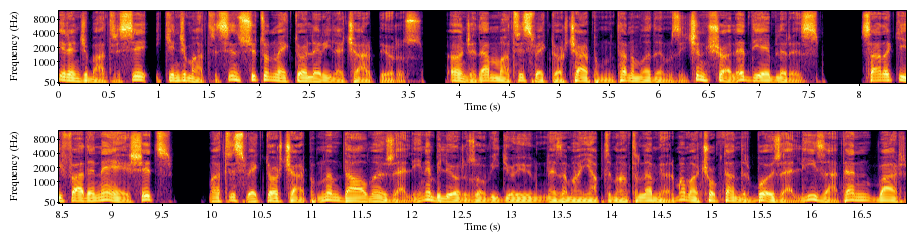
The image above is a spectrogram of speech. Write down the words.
Birinci matrisi, ikinci matrisin sütun vektörleriyle çarpıyoruz. Önceden matris vektör çarpımını tanımladığımız için şöyle diyebiliriz. Sağdaki ifade neye eşit? Matris vektör çarpımının dağılma özelliğini biliyoruz. O videoyu ne zaman yaptığımı hatırlamıyorum ama çoktandır bu özelliği zaten var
